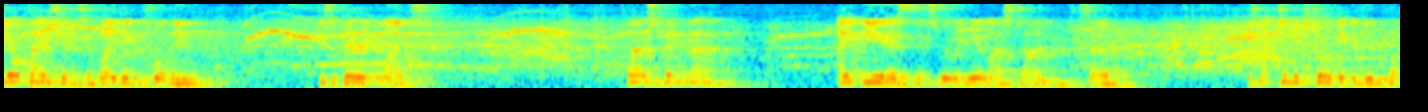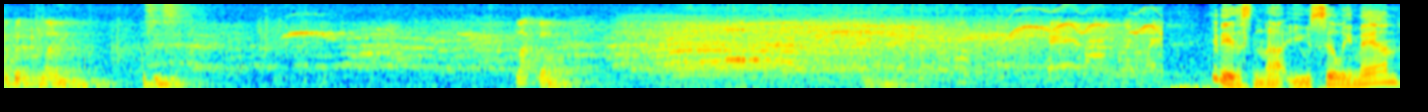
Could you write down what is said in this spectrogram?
Your patience and waiting for the disappearing lights. Well, it's been uh, eight years since we were here last time, so there's not too much talking to do, quite a bit of playing. This is Black Dog. It is not you, silly man.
